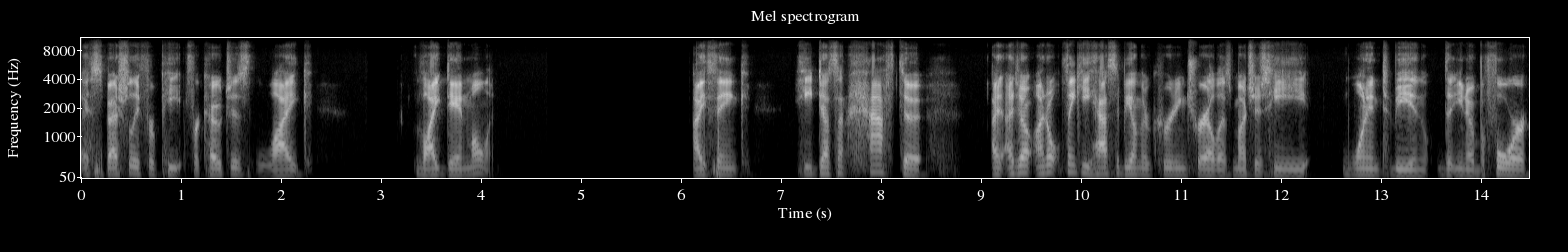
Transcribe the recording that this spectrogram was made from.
especially for Pete for coaches like, like Dan Mullen. I think he doesn't have to. I, I don't. I don't think he has to be on the recruiting trail as much as he wanted to be in the you know before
